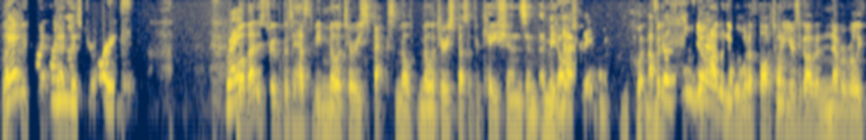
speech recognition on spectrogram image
Well, that, could, that, that is true. Right? Well, that is true because it has to be military specs, mil- military specifications, and, and made exactly. on whatnot. But so you know, are- I would never would have thought. Twenty years ago, I would have never really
